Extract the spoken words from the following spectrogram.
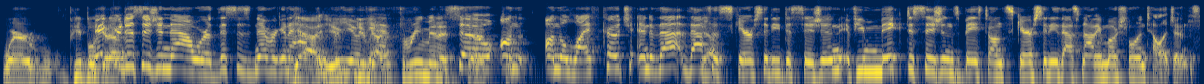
where people Make your up, decision now, or this is never going to Yeah, happen you, for you you've again. got three minutes. So to, to- on on the life coach end of that, that's Yeah. a scarcity decision. If you make decisions based on scarcity, that's not emotional intelligence.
